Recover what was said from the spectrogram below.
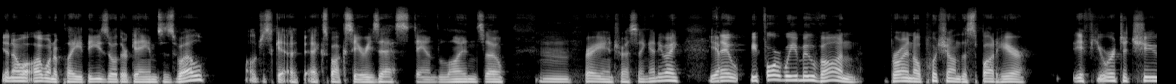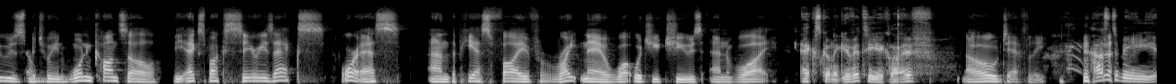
you know, what, I want to play these other games as well. I'll just get an Xbox Series S down the line. So Hmm. very interesting. Anyway, Yep. now before we move on, Brian, I'll put you on the spot here. If you were to choose Um, between one console, the Xbox Series X or S, and the PS5 right now, what would you choose and why? X going to give it to you, Clive. Oh, definitely. has to be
